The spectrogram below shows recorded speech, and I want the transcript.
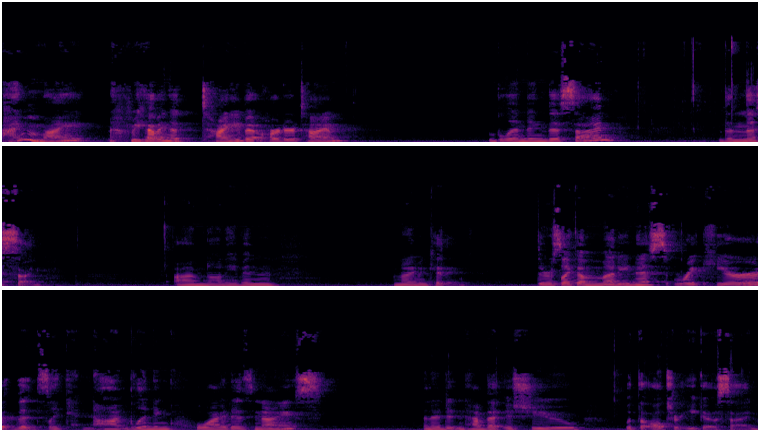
I might be having a tiny bit harder time blending this side than this side. I'm not even, I'm not even kidding. There's like a muddiness right here that's like not blending quite as nice. And I didn't have that issue with the alter ego side.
